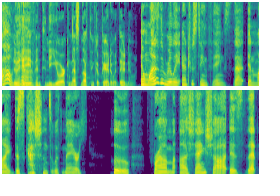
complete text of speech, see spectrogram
Oh, New yeah. Haven to New York, and that's nothing compared to what they're doing. And one of the really interesting things that in my discussions with Mayor Hu from uh, Changsha is that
